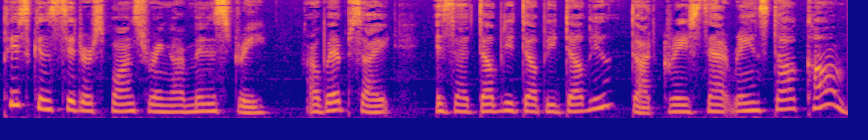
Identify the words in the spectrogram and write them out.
please consider sponsoring our ministry. Our website is at www.gracethatreigns.com.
